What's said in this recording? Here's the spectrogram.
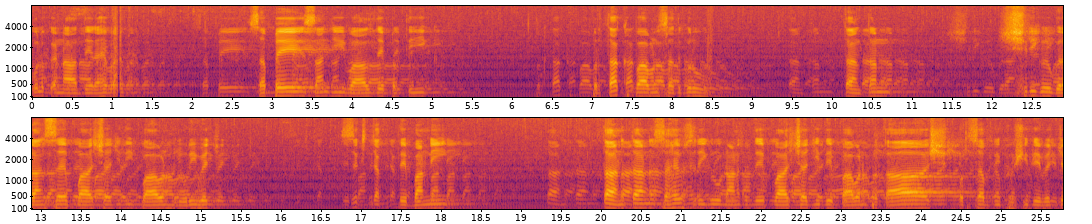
ਕੁਲ ਕਨਾਤ ਦੇ ਰਹਿਬਰ। ਸਭੇ ਸਭੇ ਸਾਂਝੀ ਵਾਲ ਦੇ ਪ੍ਰਤੀਕ। ਪ੍ਰਤੱਖ ਪਾਵਨ ਸਤਿਗੁਰੂ। ਧੰਨ ਧੰਨ ਸ੍ਰੀ ਗੁਰੂ ਗ੍ਰੰਥ ਸਾਹਿਬ ਪਾਤਸ਼ਾਹ ਜੀ ਦੀ ਪਾਵਨ ਹਜ਼ੂਰੀ ਵਿੱਚ ਸਿੱਖ ਜਗਤ ਤੇ ਬਾਣੀ ਧੰਨ ਧੰਨ ਸਾਹਿਬ ਸ੍ਰੀ ਗੁਰੂ ਨਾਨਕ ਦੇਵ ਪਾਤਸ਼ਾਹ ਜੀ ਦੇ ਪਾਵਨ ਪ੍ਰਕਾਸ਼ ਉਤਸਵ ਦੀ ਖੁਸ਼ੀ ਦੇ ਵਿੱਚ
